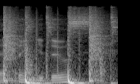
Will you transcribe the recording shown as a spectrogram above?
that thing you do.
